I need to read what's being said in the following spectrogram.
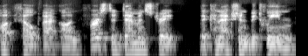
f- fell back on. First, to demonstrate the connection between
